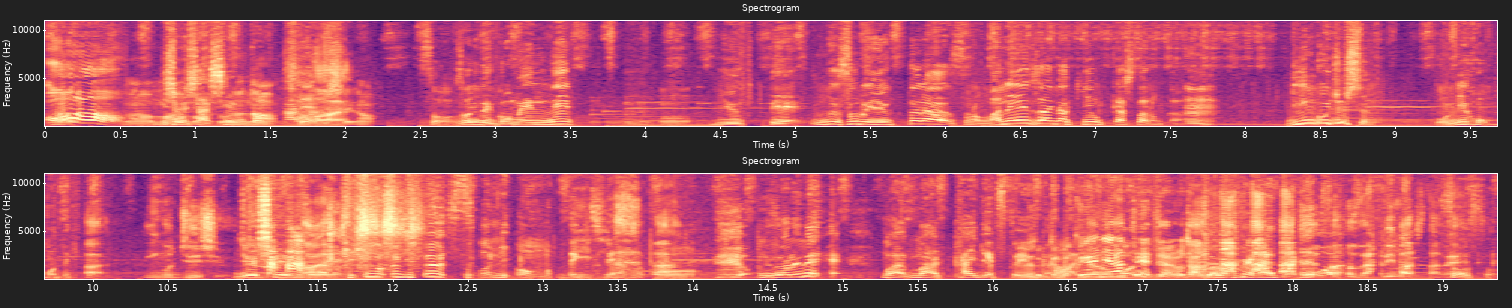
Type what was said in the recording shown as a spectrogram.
おあまあまあ一緒に写真撮って。まあまあそうそう。それでごめんねってうん。言って。でそれ言ったらそのマネージャーが気を利かしたのか、うん。リンゴジュースを2本持ってきてはいリンゴジューシュジュース リンゴはいジュースを2本持ってきて。でそれでまあまあ解決というか。楽屋にあったやつやろ多分。そう楽屋にあったやつ。ありましたね。そうそう。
